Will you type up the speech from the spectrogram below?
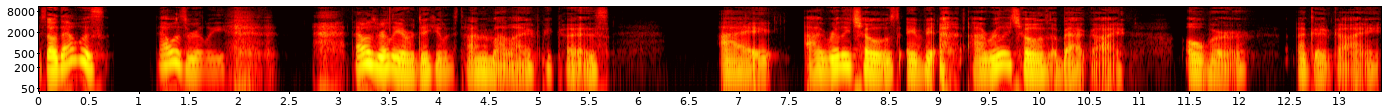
So that was that was really that was really a ridiculous time in my life because I I really chose a I really chose a bad guy over a good guy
